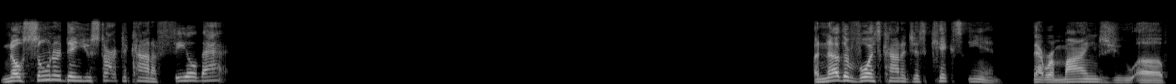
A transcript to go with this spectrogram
no sooner than you start to kind of feel that, another voice kind of just kicks in that reminds you of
